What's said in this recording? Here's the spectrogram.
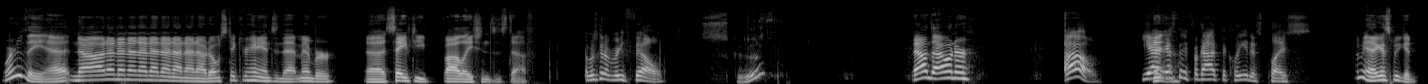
Where are they at? No, no, no, no, no, no, no, no, no, no. Don't stick your hands in that. Remember, uh, safety violations and stuff. I was gonna refill. Scoop. Found the owner. Oh. Yeah, I Yeah. guess they forgot to clean this place. I mean, I guess we could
